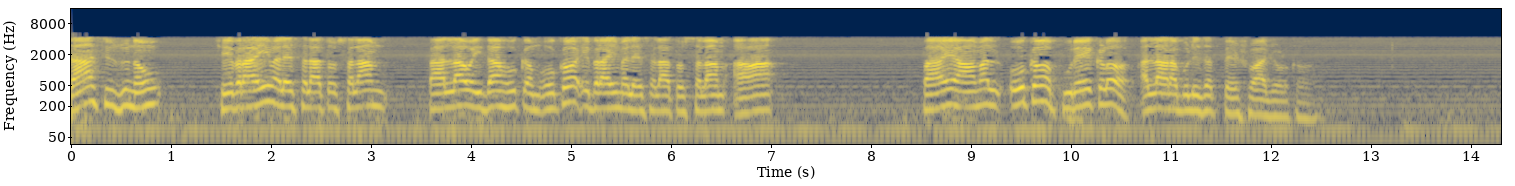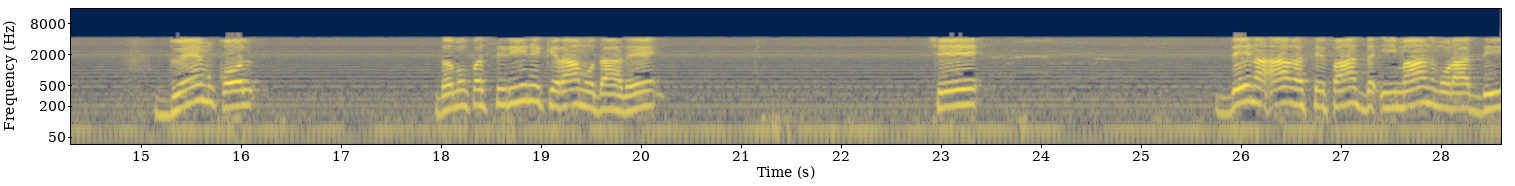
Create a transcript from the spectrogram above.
دا سيزونو چې ابراهيم عليه صلوات و سلام تعالی وې دا حکم وکړ ابراهيم عليه صلوات و سلام ا پای عمل وکړ پوره کړو الله رب العزت پېښوا جوړ کړ دویم قول د مفسرین کرامو دا ده چې دین هغه صفات د ایمان مراد دي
